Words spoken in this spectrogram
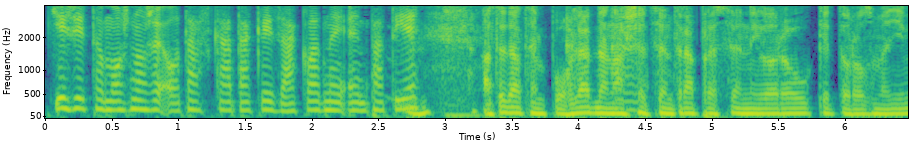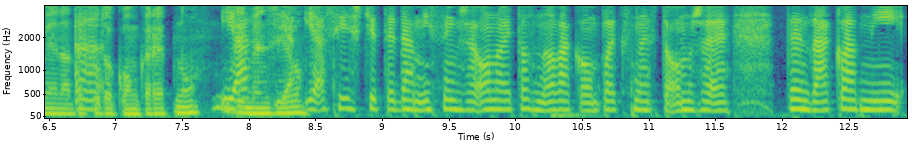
tiež je to možno, že otázka takej základnej empatie. A teda ten pohľad na naše centra pre seniorov, keď to rozmeníme na takúto konkrétnu ja, dimenziu? Ja, ja si ešte teda myslím, že ono je to znova komplexné v tom, že ten základný,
